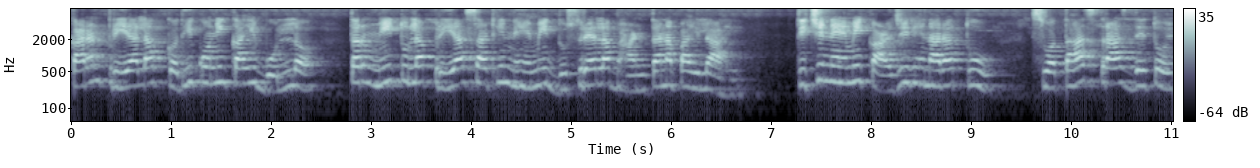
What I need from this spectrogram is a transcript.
कारण प्रियाला कधी कोणी काही बोललं तर मी तुला प्रियासाठी नेहमी दुसऱ्याला भांडताना पाहिलं आहे. तिची नेहमी काळजी घेणारा तू स्वतःच त्रास देतोय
